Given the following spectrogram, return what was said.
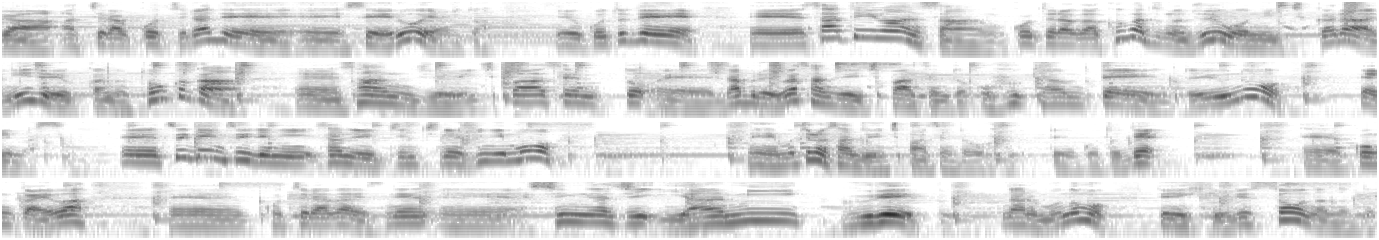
が、あちらこちらで、えー、セールをやるということで、えー、31さん、こちらが9月の15日から24日の10日間、えー、31%、えー、W が31%オフキャンペーンというのをやります。えー、ついでについでに31日の日にも、えー、もちろん31%オフということで、えー、今回は、えー、こちらがですね、えー、新味闇グレープなるものも出てきているそうなので、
